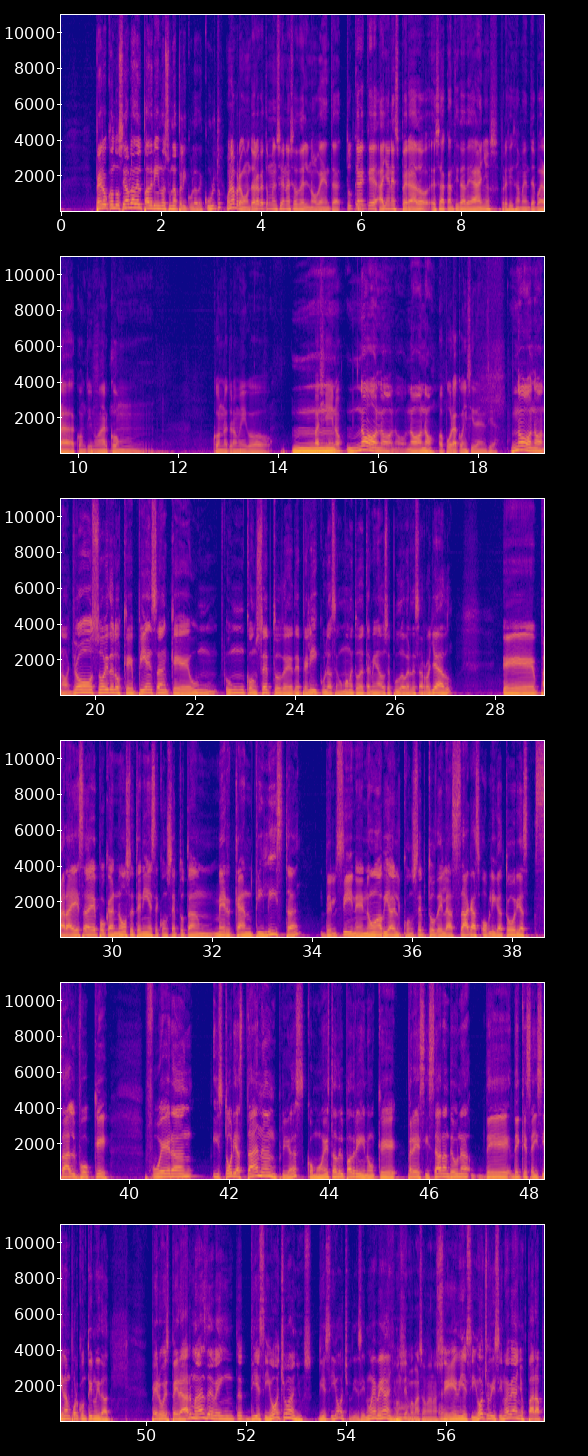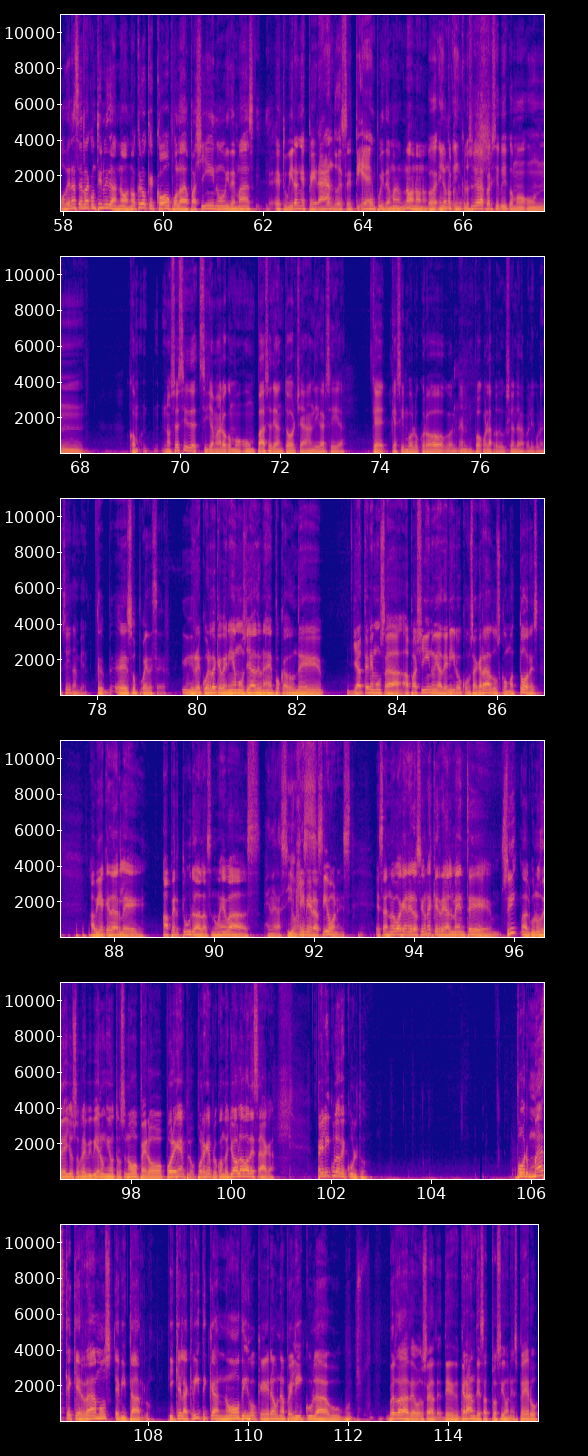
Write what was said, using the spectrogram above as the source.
Pero cuando se habla del Padrino es una película de culto. Una pregunta, ahora que tú mencionas eso del 90, ¿tú crees que hayan esperado esa cantidad de años precisamente para continuar con, con nuestro amigo Mm, Pacino. No, no, no, no, no. o pura coincidencia? No, no, no. Yo soy de los que piensan que un, un concepto de, de películas en un momento determinado se pudo haber desarrollado. Eh, para esa época no se tenía ese concepto tan mercantilista del cine. No había el concepto de las sagas obligatorias, salvo que fueran historias tan amplias como esta del padrino que precisaran de una de, de que se hicieran por continuidad. Pero esperar más de 20, 18 años, 18, 19 años. Un tiempo más o menos. así. Sí, 18, 19 años para poder hacer la continuidad. No, no creo que Coppola, Pacino y demás estuvieran esperando ese tiempo y demás. No, no, no. Porque yo inc- no creo. incluso yo la percibí como un... Como, no sé si, de- si llamarlo como un pase de antorcha a Andy García, que, que se involucró en- un poco en la producción de la película en sí también. Eh, Eso puede ser. Y recuerda que veníamos ya de una época donde ya tenemos a, a Pacino y a De Niro consagrados como actores. Había que darle apertura a las nuevas Generaciones. generaciones. Esas nuevas generaciones que realmente, sí, algunos de ellos sobrevivieron y otros no. Pero, por ejemplo, por ejemplo, cuando yo hablaba de saga, película de culto. Por más que querramos evitarlo y que la crítica no dijo que era una película, ¿verdad? O sea, de grandes actuaciones, pero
